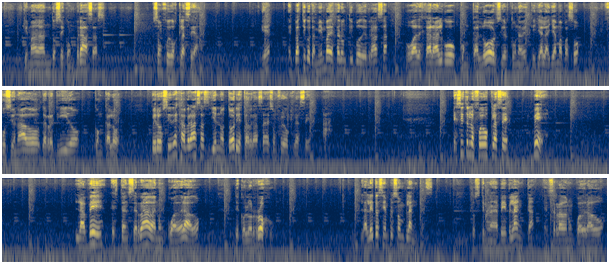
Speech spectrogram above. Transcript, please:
quemándose con brasas, son fuegos clase A. Bien, el plástico también va a dejar un tipo de brasa o va a dejar algo con calor, ¿cierto? Una vez que ya la llama pasó, fusionado, derretido, con calor. Pero si deja brasas y es notoria esta brasa, es un fuego clase A. Existen los fuegos clase B, la B está encerrada en un cuadrado de color rojo. Las letras siempre son blancas. Entonces tiene una B blanca encerrada en un cuadrado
